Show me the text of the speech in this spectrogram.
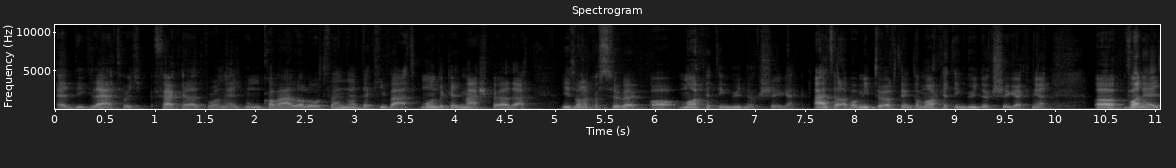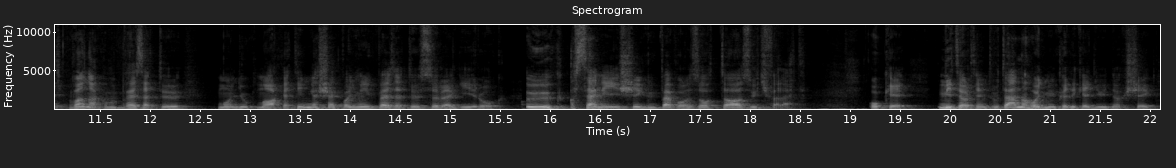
eddig lehet, hogy fel kellett volna egy munkavállalót venned, de kivált. Mondok egy más példát. Itt vannak a szöveg, a marketing ügynökségek. Általában mi történt a marketing ügynökségeknél? Uh, van egy, vannak vezető mondjuk marketingesek, vagy mondjuk vezető szövegírók. Ők a személyiségük bevonzotta az ügyfelet. Oké, okay. mi történt utána, hogy működik egy ügynökség?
